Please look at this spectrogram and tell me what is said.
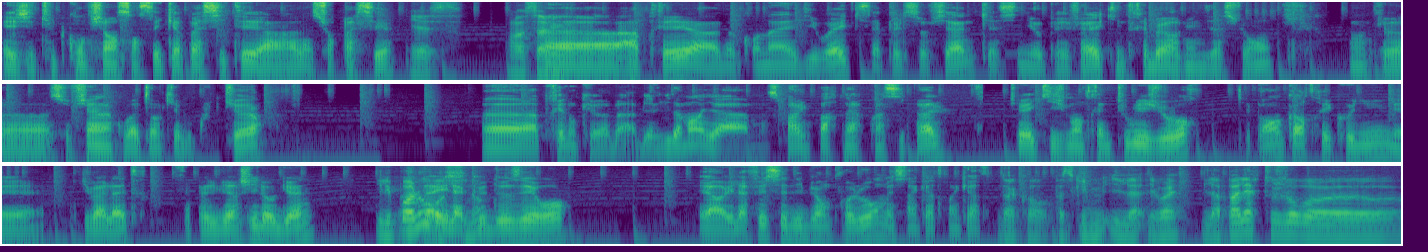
et j'ai toute confiance en ses capacités à la surpasser. Yes. Après, donc on a un heavyweight qui s'appelle Sofiane, qui a signé au PFL, qui est une très belle organisation. Donc euh, Sofiane, un combattant qui a beaucoup de cœur. Euh, après, donc euh, bah, bien évidemment, il y a mon sparring partner principal, avec qui je m'entraîne tous les jours, qui est pas encore très connu, mais qui va l'être. Il s'appelle Virgil Hogan. il est poids lourd là, aussi, il a que 2-0. Et alors, il a fait ses débuts en poids lourd, mais c'est un 84. D'accord, parce qu'il il a, ouais, il a pas l'air toujours. euh,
